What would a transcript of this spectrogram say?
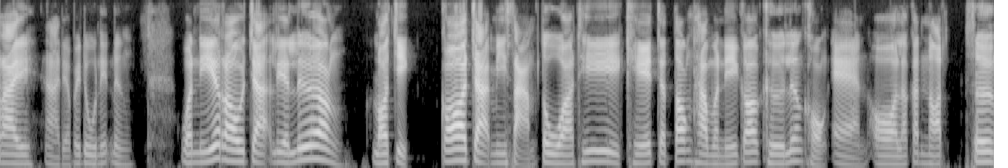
ไรอ่าเดี๋ยวไปดูนิดนึง วันนี้เราจะเรียนเรื่อง logic ก็จะมี 3 ตัวที่เคสจะต้องทำวันนี้ก็คือเรื่องของ and or แล้วก็ not ซึ่ง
